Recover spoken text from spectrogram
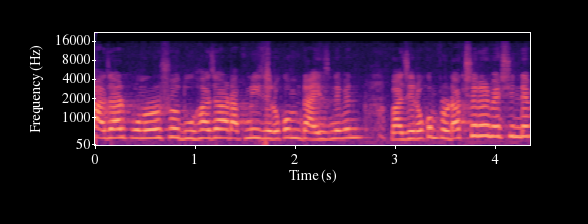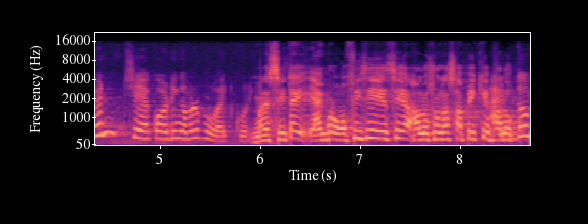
হাজার পনেরোশো দু হাজার আপনি যেরকম ডাইস নেবেন বা যেরকম প্রোডাকশনের মেশিন নেবেন সেই অ্যাকর্ডিং আমরা প্রোভাইড করি মানে সেটাই একবার অফিসে এসে আলোচনা সাপেক্ষে ভালো একদম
